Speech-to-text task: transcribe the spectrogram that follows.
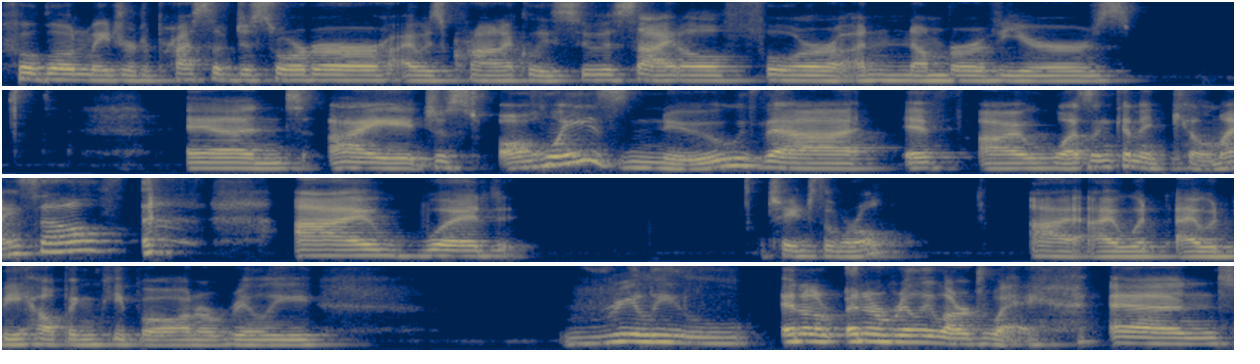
full-blown major depressive disorder i was chronically suicidal for a number of years and I just always knew that if I wasn't going to kill myself, I would change the world. I, I would I would be helping people on a really, really in a in a really large way. And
